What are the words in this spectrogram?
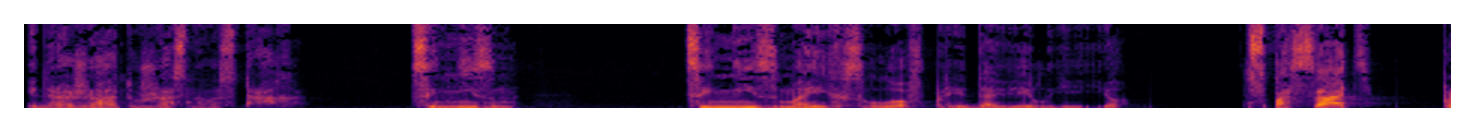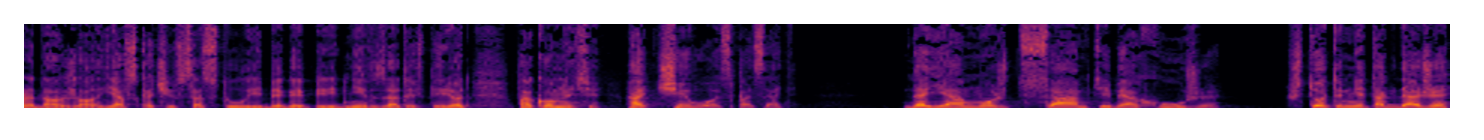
и дрожа от ужасного страха. Цинизм, цинизм моих слов придавил ее. «Спасать!» Продолжал я, вскочив со стула и бегая перед ней взад и вперед по комнате. От чего спасать? Да я, может, сам тебя хуже. Что ты мне тогда же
